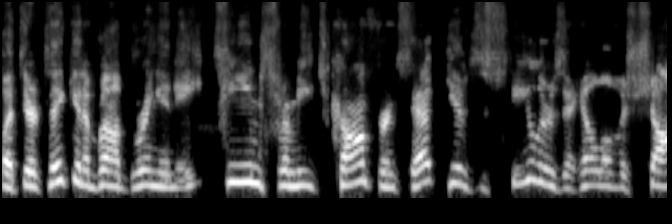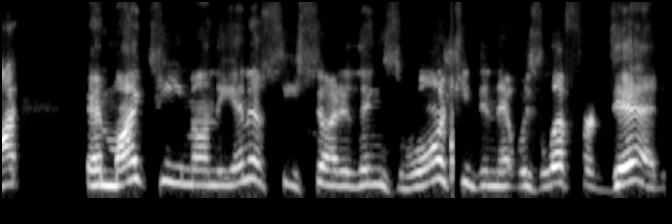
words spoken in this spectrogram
but they're thinking about bringing eight teams from each conference. That gives the Steelers a hell of a shot. And my team on the NFC side of things, Washington, that was left for dead,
